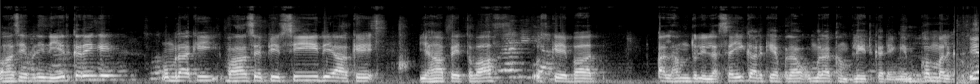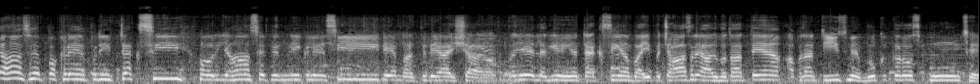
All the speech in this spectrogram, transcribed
वहाँ से अपनी नीयत करेंगे, उम्र की, वहाँ से फिर सीधे आके यहाँ पे तवाफ उसके बाद अल्हम्दुलिल्लाह सही करके अपना उम्र कंप्लीट करेंगे मुकम्मल यहाँ से पकड़े अपनी टैक्सी और यहाँ से फिर निकले सीधे मस्जिद आयशा। तो ये लगी हुई हैं टैक्सियाँ भाई पचास रियाल बताते हैं अपना तीस में बुक करो सुकून से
